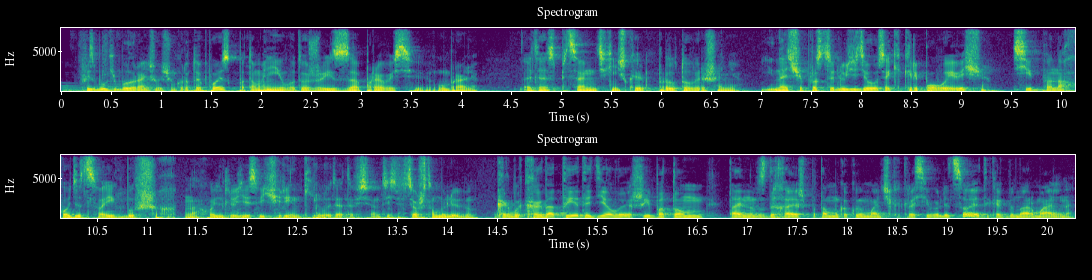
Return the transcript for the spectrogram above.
В Фейсбуке был раньше очень крутой поиск, потом они его тоже из-за privacy убрали. Это специальное техническое продуктовое решение. Иначе просто люди делают всякие криповые вещи, типа находят своих бывших, находят людей с вечеринки, и вот это все. То есть все, что мы любим. Как бы, когда ты это делаешь и потом тайно вздыхаешь по тому, какое у мальчика красивое лицо, это как бы нормально.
